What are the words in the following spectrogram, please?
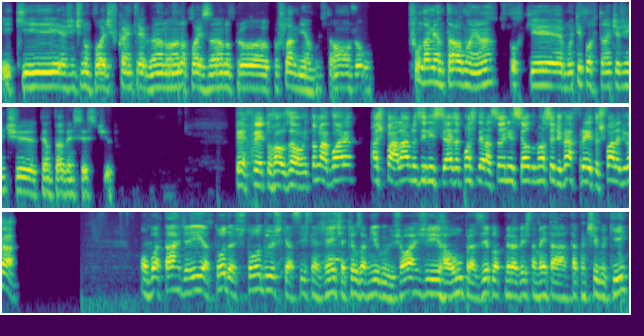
e que a gente não pode ficar entregando ano após ano para o Flamengo. Então, é um jogo fundamental amanhã, porque é muito importante a gente tentar vencer esse título. Perfeito, Raulzão. Então, agora, as palavras iniciais, a consideração inicial do nosso Edgar Freitas. Fala, Edgar. Bom, boa tarde aí a todas, todos que assistem a gente. Aqui é os amigos Jorge, Raul, prazer pela primeira vez também estar tá, tá contigo aqui.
